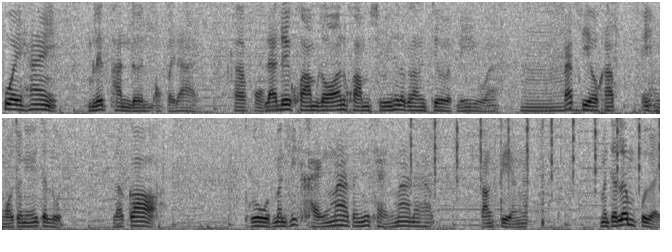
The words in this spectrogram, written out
ช่วยให้เมล็ดพันธุ์เดินออกไปได้ครับผมและด้วยความร้อนความชื้นที่เรากำลังเจอแบบนี้อยู่ฮะอืมแป๊บเดียวครับไอหัวตัวนี้จะหลุด แล้วก็ รูดมันที่แข็งมากตรงนี้แข็งมากนะครับฟังเสียงอะมันจะเริ่มเปื่อย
